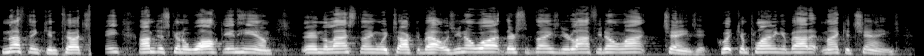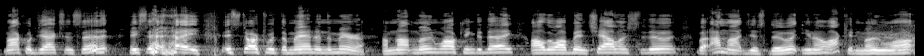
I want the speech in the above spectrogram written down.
nothing can touch me. I'm just going to walk in him. And the last thing we talked about was you know what? There's some things in your life you don't like, change it. Quit complaining about it, make a change. Michael Jackson said it. He said, Hey, it starts with the man in the mirror. I'm not moonwalking today, although I've been challenged to do it, but I might just do it. You know, I can moonwalk.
